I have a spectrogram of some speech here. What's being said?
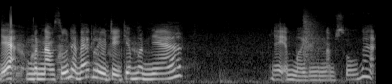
Dạ mình nằm xuống để bác- bác điều trị cho mình nha. Đây em mời mình nằm xuống ạ.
